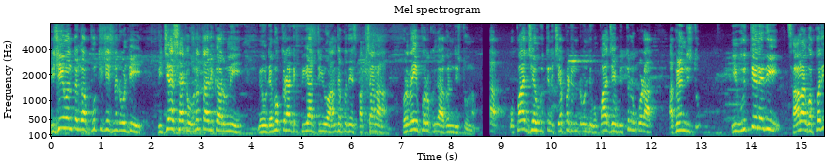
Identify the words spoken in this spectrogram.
విజయవంతంగా పూర్తి చేసినటువంటి విద్యాశాఖ ఉన్నతాధికారుల్ని మేము డెమోక్రాటిక్ పిఆర్టీయు ఆంధ్రప్రదేశ్ పక్షాన హృదయపూర్వకంగా అభినందిస్తున్నాం. ఉపాధ్యాయ వృత్తిని చేపట్టినటువంటి ఉపాధ్యాయ మిత్రులు కూడా అభినందిస్తూ ఈ వృత్తి అనేది చాలా గొప్పది.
